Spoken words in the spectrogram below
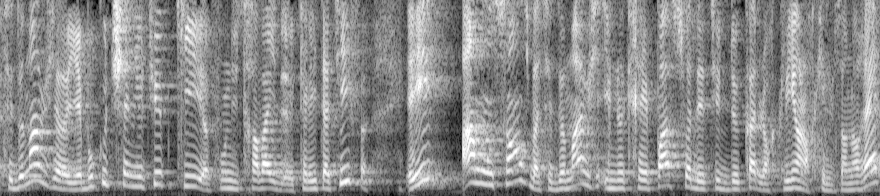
c'est dommage, il y a beaucoup de chaînes YouTube qui font du travail qualitatif et à mon sens, bah, c'est dommage, ils ne créent pas soit d'études de cas de leurs clients alors qu'ils en auraient,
